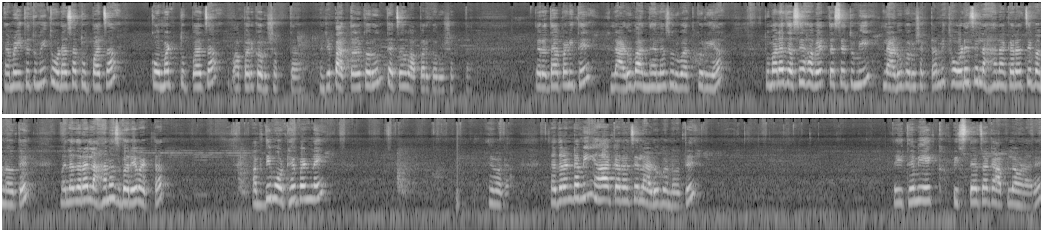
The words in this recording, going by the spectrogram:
त्यामुळे इथे तुम्ही थोडासा तुपाचा कोमट तुपाचा वापर करू शकता. म्हणजे पातळ करून त्याचा वापर करू शकता. तर आता आपण इथे लाडू बांधायला सुरुवात करूया. तुम्हाला जसे हवेत तसे तुम्ही लाडू करू शकता. मी थोडेसे लहान आकाराचे बनवते. मला जरा लहानच बरे वाटतात. अगदी मोठे पण नाही. हे बघा. साधारणतः मी ह्या आकाराचे लाडू बनवते. तर इथे मी एक पिस्त्याचा काप लावणार आहे.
